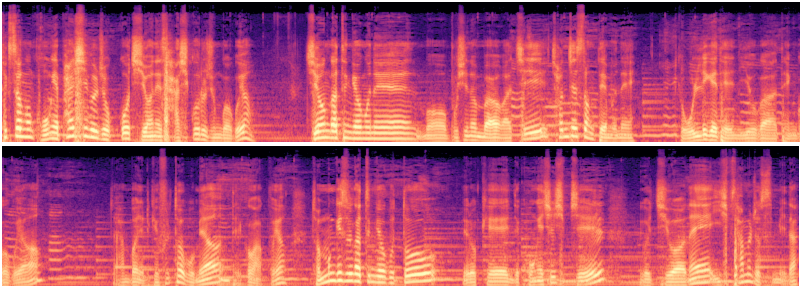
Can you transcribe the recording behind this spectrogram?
특성은 공에 80을 줬고 지원에 49를 준 거고요. 지원 같은 경우는 뭐 보시는 바와 같이 천재성 때문에 이렇게 올리게 된 이유가 된 거고요. 자, 한번 이렇게 훑어보면 될 것 같고요. 전문 기술 같은 경우도 이렇게 이제 공에 77 그리고 지원에 23을 줬습니다.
